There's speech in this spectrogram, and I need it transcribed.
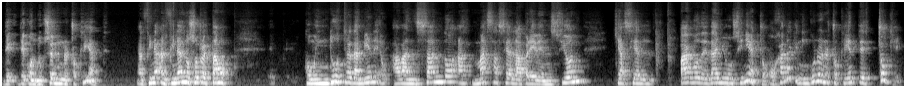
de, de conducción en nuestros clientes. Al final, al final nosotros estamos eh, como industria también eh, avanzando más hacia la prevención que hacia el pago de daño a un siniestro. Ojalá que ninguno de nuestros clientes choque,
